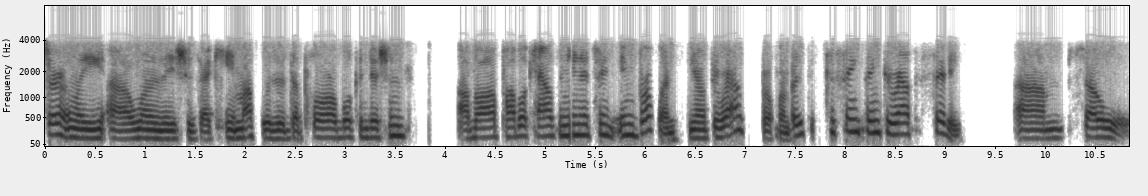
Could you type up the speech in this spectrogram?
certainly, uh, one of the issues that came up was the deplorable conditions of our public housing units in, in Brooklyn. You know, throughout Brooklyn, but it's the same thing throughout the city. Um, so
